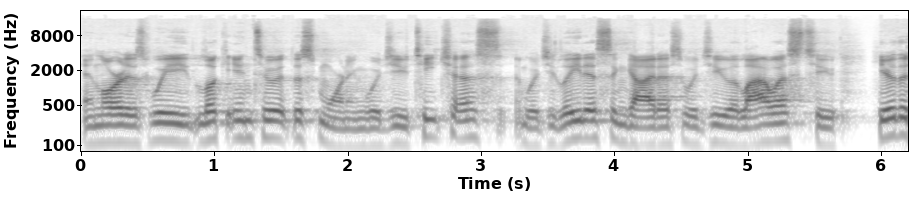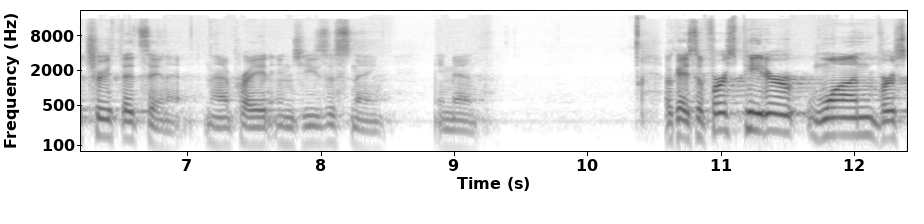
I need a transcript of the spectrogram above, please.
And Lord, as we look into it this morning, would you teach us? Would you lead us and guide us? Would you allow us to hear the truth that's in it? And I pray it in Jesus' name. Amen. Okay, so 1 Peter 1, verse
